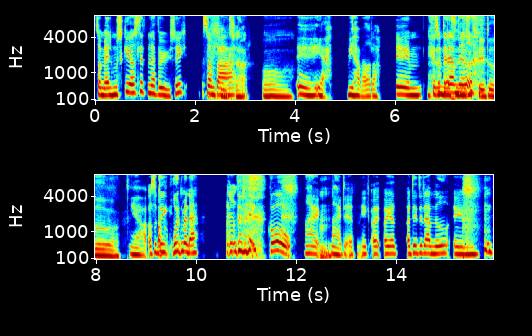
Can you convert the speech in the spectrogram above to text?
som er måske også lidt nervøs, ikke? Som bare, Helt klart. Oh. øh, ja, vi har været der. Øhm, så Hænderne det er der med, fedtede. Og, ja, og så og det, rytmen er, den er ikke god. nej, Mm. nej, det er den ikke. Og, og, jeg, og det er det der med, øhm,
